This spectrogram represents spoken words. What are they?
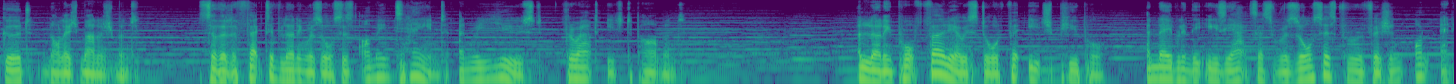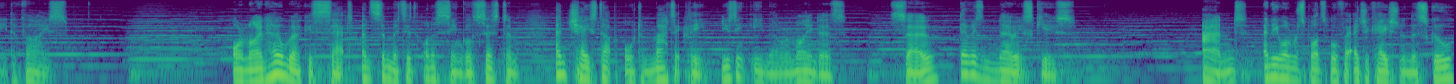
good knowledge management so that effective learning resources are maintained and reused throughout each department. A learning portfolio is stored for each pupil, enabling the easy access of resources for revision on any device. Online homework is set and submitted on a single system and chased up automatically using email reminders, so there is no excuse. And anyone responsible for education in the school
